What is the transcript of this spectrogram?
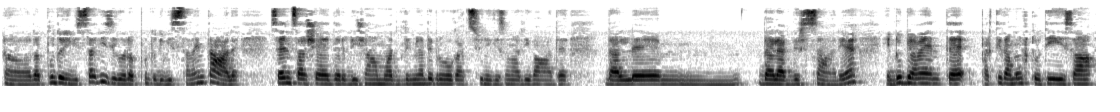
uh, dal punto di vista fisico e dal punto di vista mentale, senza cedere diciamo, a determinate provocazioni che sono arrivate dalle, dalle avversarie. Indubbiamente partita molto tesa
